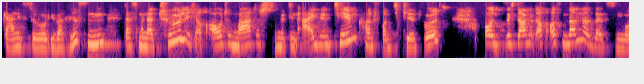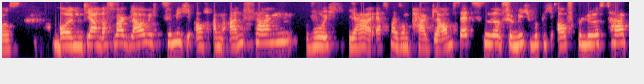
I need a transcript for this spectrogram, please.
gar nicht so überrissen, dass man natürlich auch automatisch mit den eigenen Themen konfrontiert wird und sich damit auch auseinandersetzen muss. Und ja, das war, glaube ich, ziemlich auch am Anfang, wo ich ja erstmal so ein paar Glaubenssätze für mich wirklich aufgelöst habe,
